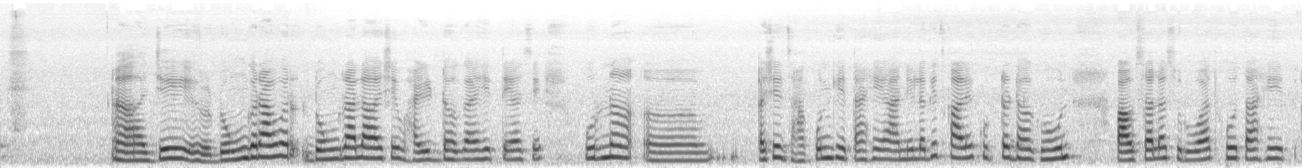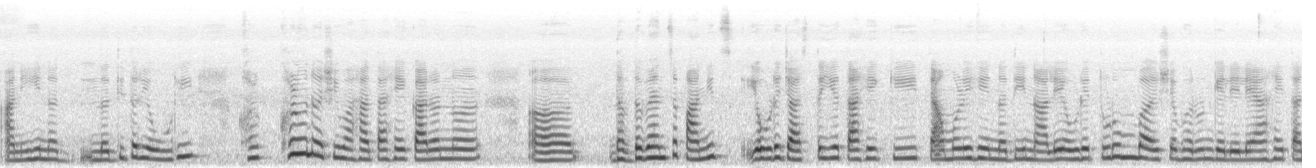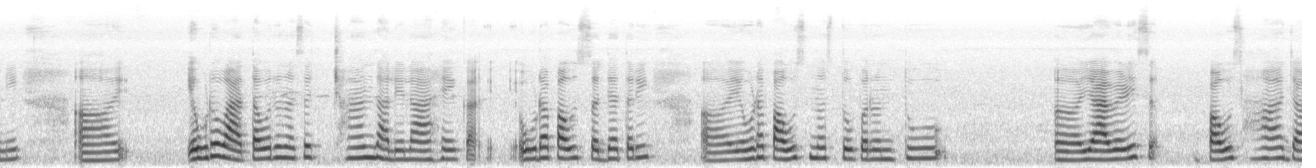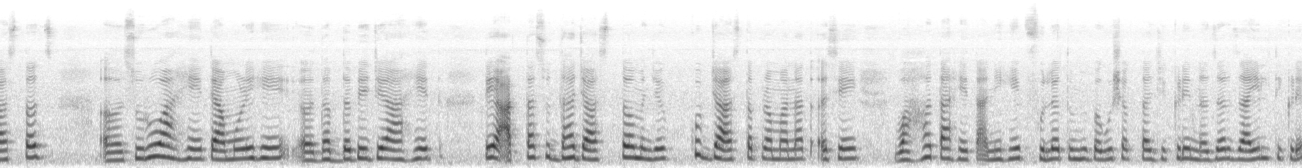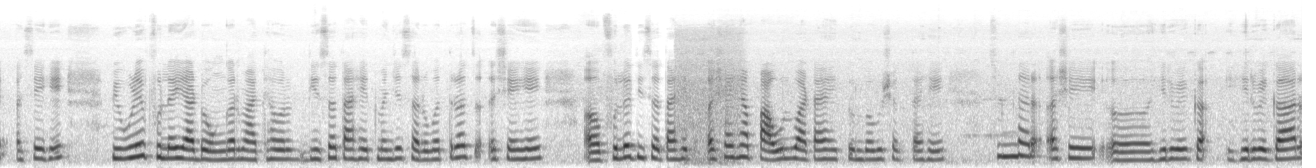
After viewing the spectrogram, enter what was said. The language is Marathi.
जे डोंगरावर डोंगराला असे व्हाईट ढग आहेत ते असे पूर्ण असे झाकून घेत आहे आणि लगेच काळे कुट्ट ढग होऊन पावसाला सुरुवात होत आहे. आणि ही नद नदी तर एवढी खळखळून अशी वाहत आहे कारण धबधब्यांचं पाणीच एवढे जास्त येत आहे की त्यामुळे हे नदी नाले एवढे तुडुंब असे भरून गेलेले आहेत आणि एवढं वातावरण असं छान झालेलं आहे. का एवढा पाऊस सध्या तरी एवढा पाऊस नसतो परंतु यावेळेस पाऊस हा जास्तच सुरू आहे. त्यामुळे हे धबधबे जे आहेत ते आत्तासुद्धा जास्त म्हणजे खूप जास्त प्रमाणात असे वाहत आहेत आणि हे फुलं तुम्ही बघू शकता जिकडे नजर जाईल तिकडे असे हे पिवळे फुलं या डोंगर माथ्यावर दिसत आहेत. म्हणजे सर्वत्रच असे हे फुलं दिसत आहेत. अशा ह्या पाऊल वाटा आहेत तुम्ही बघू शकता हे सुंदर असे हिरवेगा हिरवेगार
